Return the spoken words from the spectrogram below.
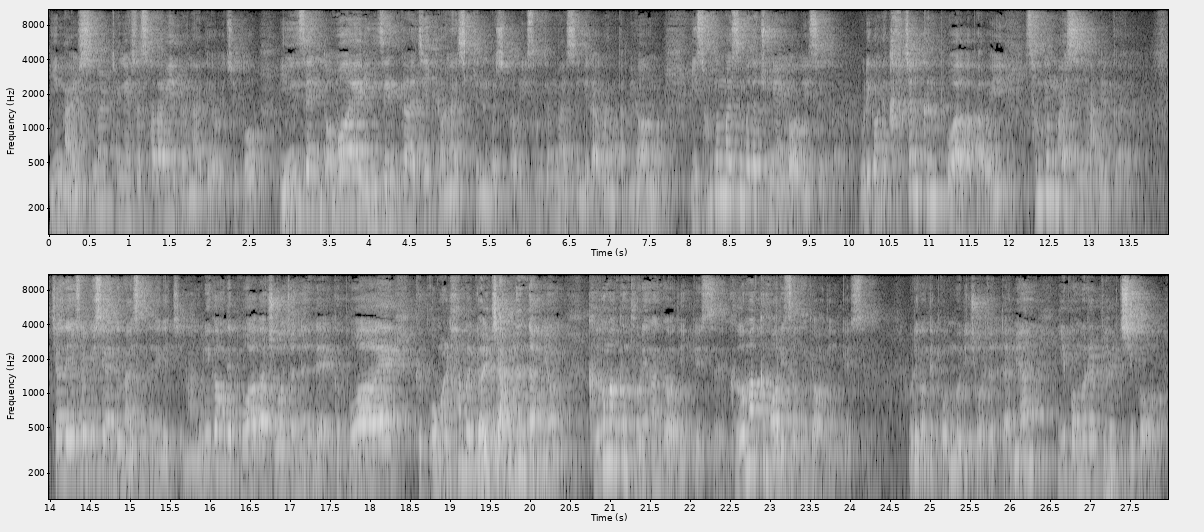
이 말씀을 통해서 사람이 변화되어지고 인생 너머의 인생까지 변화시키는 것이 바로 이 성경 말씀이라고 한다면 이 성경 말씀보다 중요한 게 어디 있을까요? 우리 가운데 가장 큰 보화가 바로 이 성경 말씀이 아닐까요? 제가 내일 설교 시간에도 말씀드리겠지만 우리 가운데 보화가 주어졌는데 그 보화의 그 보물함을 열지 않는다면 그것만큼 불행한 게 어디 있겠어요? 그것만큼 어리석은 게 어디 있겠어요? 우리 가운데 보물이 주어졌다면 이 보물을 펼치고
